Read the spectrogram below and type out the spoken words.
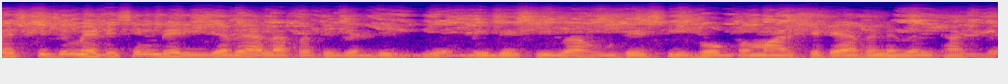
বেশ কিছু মেডিসিন বেরিয়ে যাবে অ্যালোপ্যাথিকের দিক দিয়ে। বিদেশি বা দেশি হোক বা মার্কেটে অ্যাভেলেবেল থাকবে।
